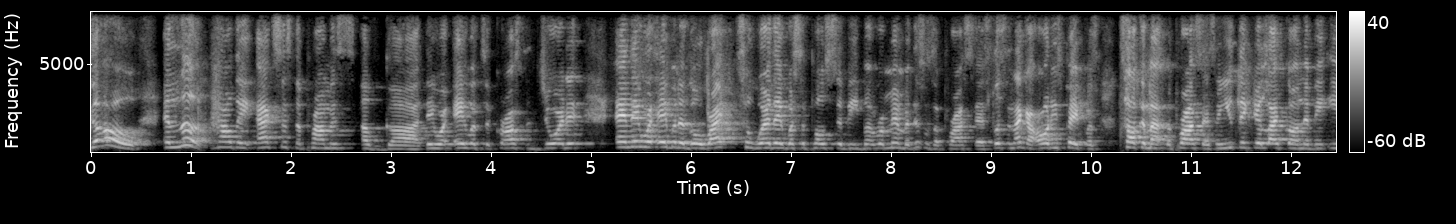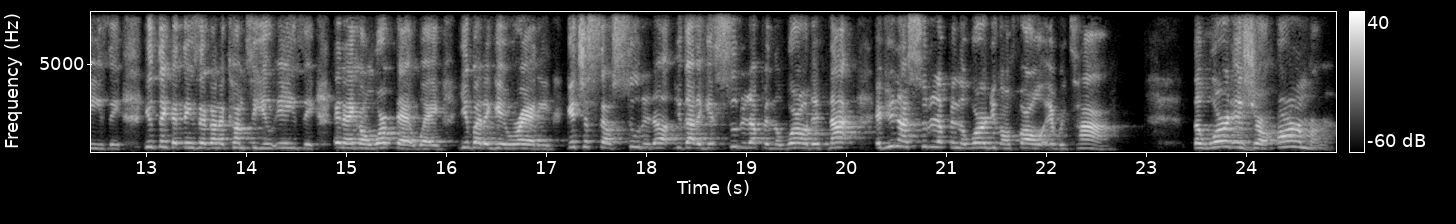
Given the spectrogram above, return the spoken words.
go. And look how they accessed the promise of God. They were able to cross the Jordan and they were able to go right to where they were supposed to be. But remember, this was a process. Listen, I got all these papers talking about the process. And you think your life going to be easy. You think that things are going to come to you easy. It ain't going to work that way. You better get ready. Get yourself suited up. You got to get suited up in the world. If not, if you're not suited up in the word, you're going to fall every time. The word is your armor.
